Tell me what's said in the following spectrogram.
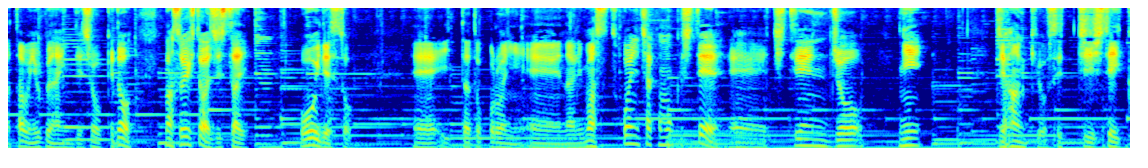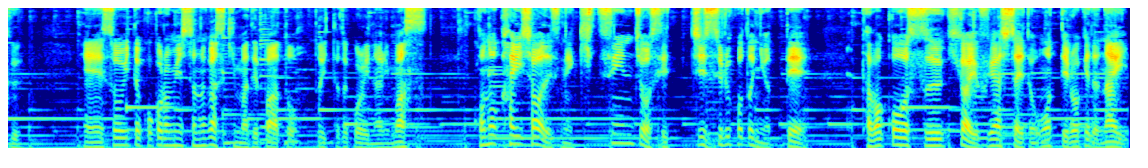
まあ、多分良くないんでしょうけど、まあ、そういう人は実際多いですと、えー、いったところに、えー、なります。そこに着目して、えー、喫煙所に自販機を設置していく、えー、そういった試みをしたのがスキマデパートといったところになります。この会社はですね、喫煙所を設置することによって、タバコを吸う機会を増やしたいと思っているわけではない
